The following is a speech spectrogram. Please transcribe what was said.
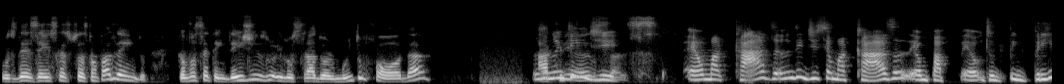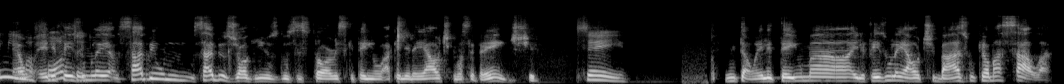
os desenhos que as pessoas estão fazendo. Então você tem desde o ilustrador muito foda eu a não entendi. crianças. É uma casa? Eu não entendi se é uma casa, é um papel. Tu imprime É um- uma ele foto? fez um layout. Sabe, um, sabe os joguinhos dos stories que tem aquele layout que você preenche? Sei. Então, ele tem uma. Ele fez um layout básico que é uma sala.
